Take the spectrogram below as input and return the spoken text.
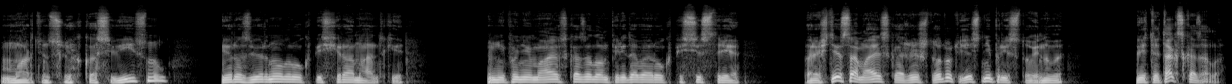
Мартин слегка свистнул и развернул рукопись хиромантки — «Не понимаю», — сказал он, передавая рукопись сестре. «Прочти сама и скажи, что тут есть непристойного. Ведь ты так сказала?»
